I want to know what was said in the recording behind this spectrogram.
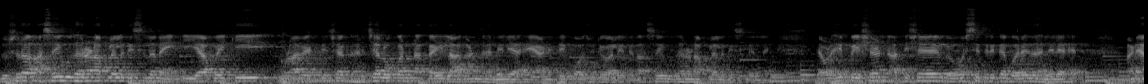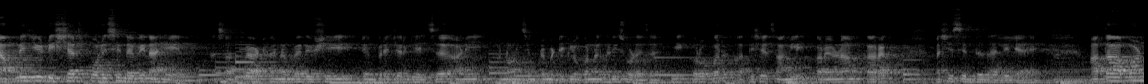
दुसरं असंही उदाहरण आपल्याला दिसलं नाही की यापैकी कुणा व्यक्तीच्या घरच्या लोकांना काही लागण झालेली आहे आणि ते पॉझिटिव्ह आलेले आहेत. असंही उदाहरण आपल्याला दिसलेलं नाही. त्यामुळे हे पेशंट अतिशय व्यवस्थितरित्या बरे झालेले आहेत. आणि आपली जी डिस्चार्ज पॉलिसी नवीन आहे सातव्या आठव्या नवव्या दिवशी टेम्परेचर घ्यायचं आणि नॉन सिम्टमॅटिक लोकांना घरी सोडायचं ही खरोखर अतिशय चांगली परिणामकारक अशी सिद्ध झालेली आहे. आता आपण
